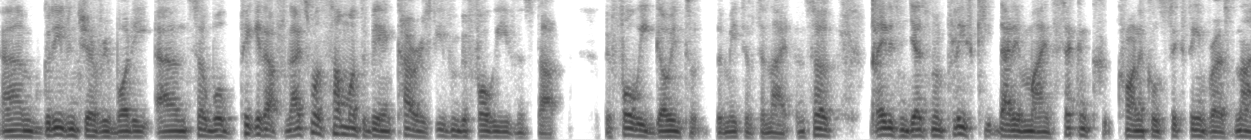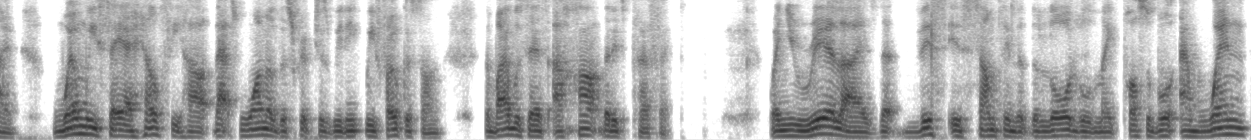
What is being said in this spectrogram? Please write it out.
Um, good evening to everybody. And so we'll pick it up from I just want someone to be encouraged even before we even start, before we go into the meat of tonight. And so, ladies and gentlemen, please keep that in mind. Second Chronicles 16, verse 9. When we say a healthy heart, that's one of the scriptures we need we focus on. The Bible says a heart that is perfect. When you realize that this is something that the Lord will make possible, and when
